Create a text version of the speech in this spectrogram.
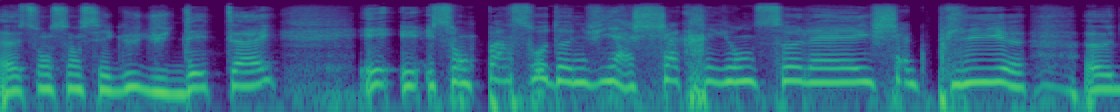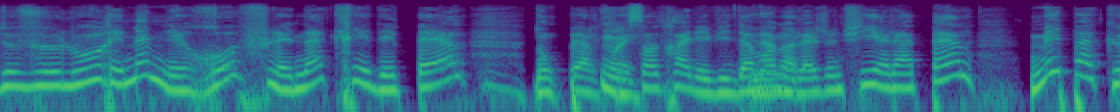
euh, son sens aigu du détail. Et, et son pinceau donne vie à chaque rayon de soleil, chaque pli de velours et même les reflets nacrés des perles. Donc perles qui Ouais, est centrale évidemment, évidemment. dans la jeune fille à la perle, mais pas que.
